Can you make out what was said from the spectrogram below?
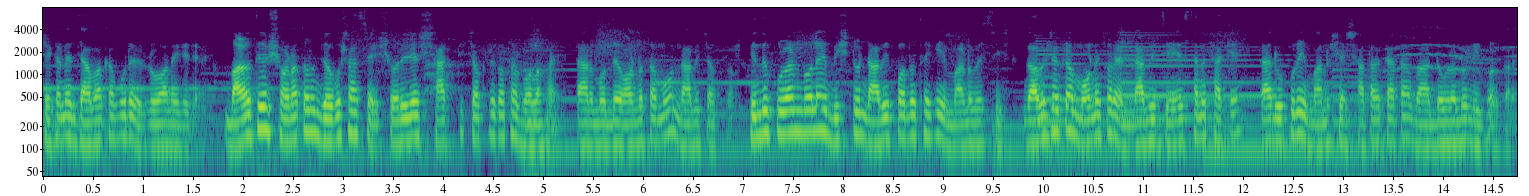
সেখানে জামা কাপড়ের রোয়া লেগে যায়। ভারতীয় সনাতন যোগশাস্ত্রে শরীরের ষাটটি চক্রের কথা বলা হয়, তার মধ্যে অন্যতম নাভি চক্র। হিন্দু পুরাণ বলে বিষ্ণুর নাভি পদ থেকেই মানবের সৃষ্টি। গবেষকরা মনে করেন, নাভি যে স্থানে থাকে, তার উপরেই মানুষের সাঁতার কাটা বা দৌড়ানো নির্ভর করে।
